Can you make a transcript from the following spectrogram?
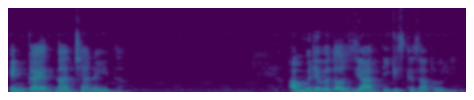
इनका इतना अच्छा नहीं था। अब मुझे बताओ, ज्यादती किसके साथ हो रही है?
